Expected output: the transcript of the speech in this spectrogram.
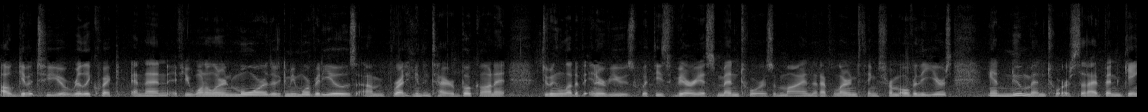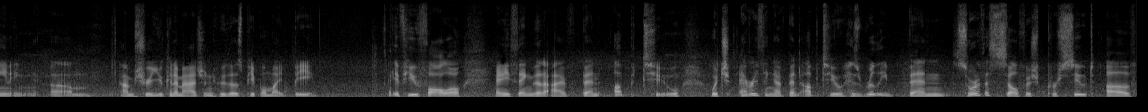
I'll give it to you really quick, and then if you want to learn more, there's gonna be more videos. I'm writing an entire book on it, doing a lot of interviews with these various mentors of mine that I've learned things from over the years, and new mentors that I've been gaining. Um, I'm sure you can imagine who those people might be if you follow anything that I've been up to, which everything I've been up to has really been sort of a selfish pursuit of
